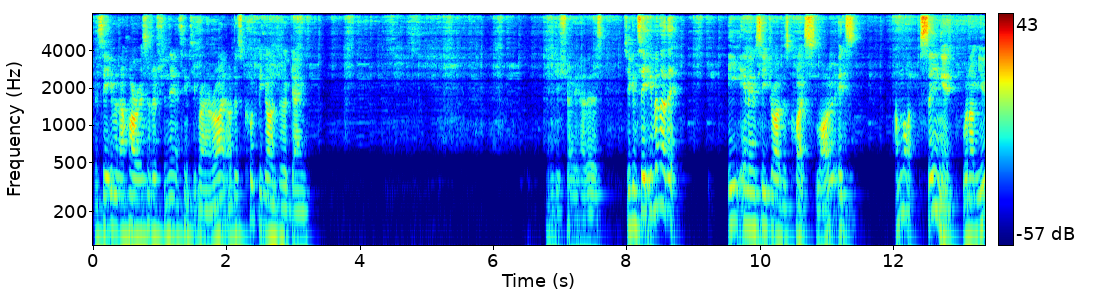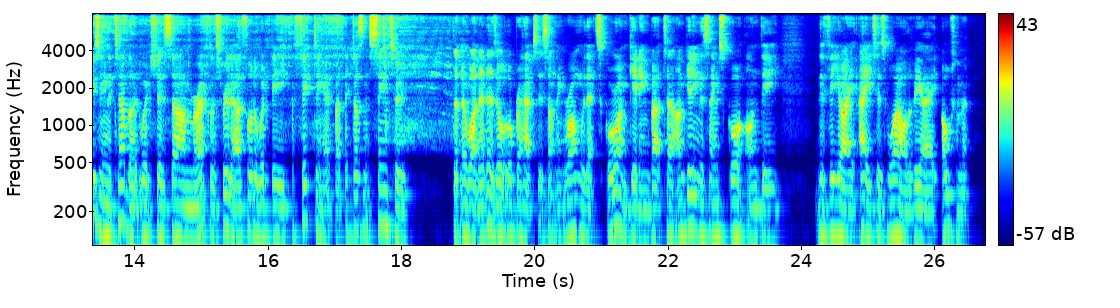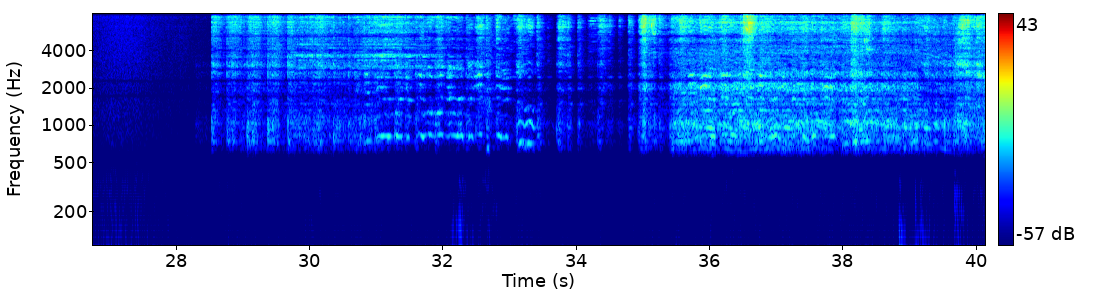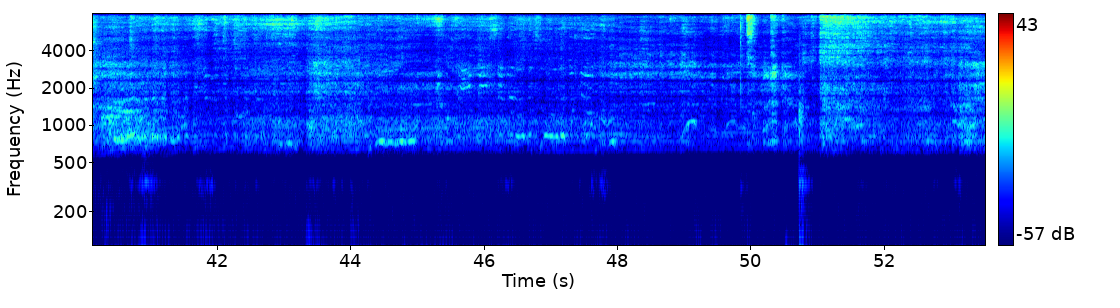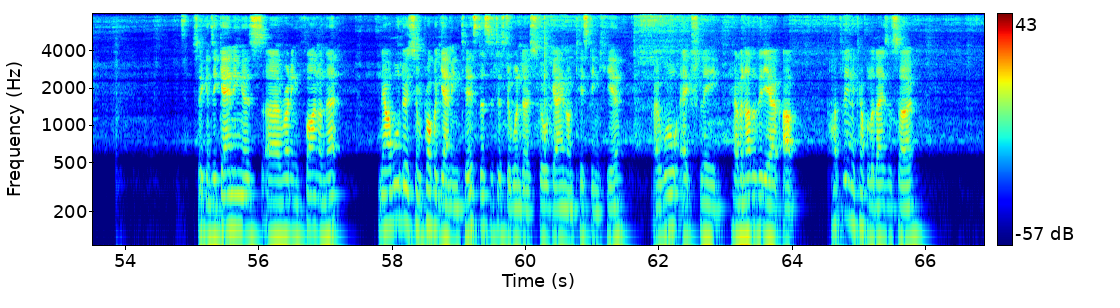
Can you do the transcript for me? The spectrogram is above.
You see even the high resolution there, it seems to be running right. I'll just quickly go into a game. Me just show you how that is. So you can see even though the eMMC drive is quite slow, it's I'm not seeing it when I'm using the tablet, which is um, miraculous really. I thought it would be affecting it, but it doesn't seem to. Don't know what that is, or, or perhaps there's something wrong with that score I'm getting, but uh, I'm getting the same score on the the VI8 as well, the VI8 Ultimate. So you can see gaming is uh, running fine on that. Now I will do some proper gaming tests. This is just a Windows Store game I'm testing here. I will actually have another video up, hopefully in a couple of days or so,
